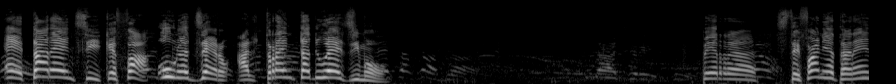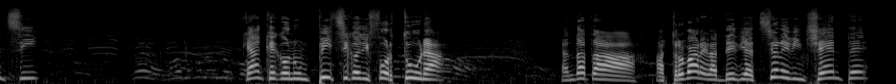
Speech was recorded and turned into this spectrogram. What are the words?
È Tarenzi che fa 1-0 al 32esimo. Per Stefania Tarenzi che anche con un pizzico di fortuna è andata a trovare la deviazione vincente.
